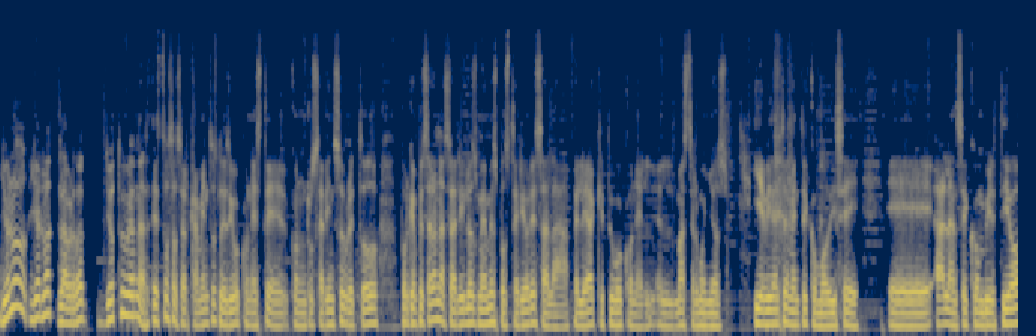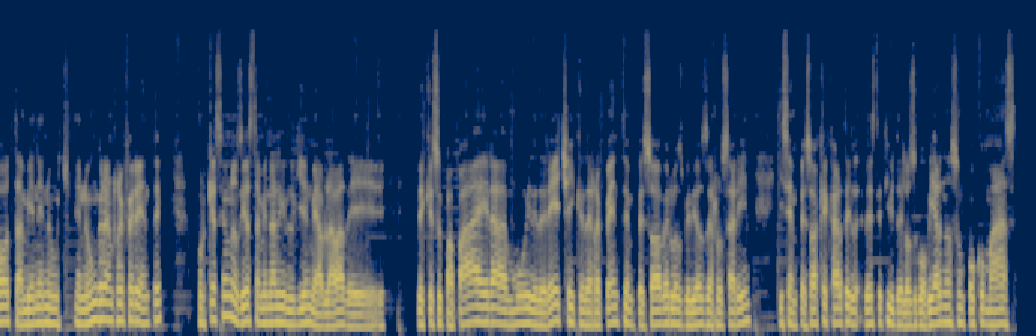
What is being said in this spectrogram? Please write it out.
yo lo, yo lo, la verdad, yo tuve estos acercamientos, les digo, con este, con Rosarín sobre todo, porque empezaron a salir los memes posteriores a la pelea que tuvo con el, el Master Muñoz. Y evidentemente, como dice eh, Alan, se convirtió también en un, en un gran referente, porque hace unos días también alguien me hablaba de de que su papá era muy de derecha y que de repente empezó a ver los videos de Rosarín y se empezó a quejar de, este tipo de los gobiernos un poco más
